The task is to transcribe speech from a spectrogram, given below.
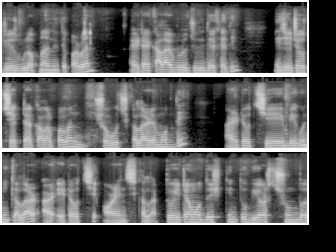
ড্রেসগুলো আপনারা নিতে পারবেন। আর এটার কালারগুলো যদি দেখে দিই এই যে এটা হচ্ছে একটা কালার পাবেন সবুজ কালারের মধ্যে, আর এটা হচ্ছে বেগুনি কালার আর এটা হচ্ছে অরেঞ্জ কালার তো এটার মধ্যে কিন্তু বিয়ার্স সুন্দর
